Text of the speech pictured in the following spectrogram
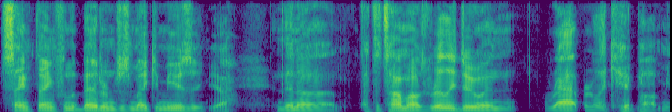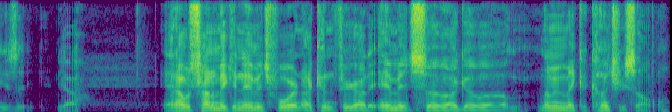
same thing from the bedroom, just making music. Yeah, And then uh, at the time, I was really doing rap or like hip hop music, yeah, and I was trying to make an image for it, and I couldn't figure out an image, so I go, um, let me make a country song.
